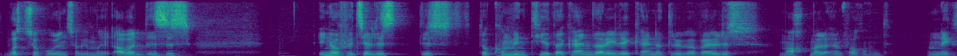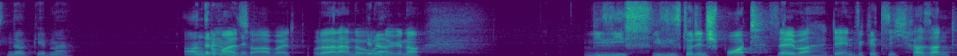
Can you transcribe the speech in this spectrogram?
was zu holen, sage ich mal. Aber das ist inoffiziell, das, das dokumentiert da keiner, da redet keiner drüber, weil das macht man einfach und am nächsten Tag geht man eine andere Normal Runde. zur Arbeit oder eine andere genau. Runde, genau. Wie siehst, wie siehst du den Sport selber? Der entwickelt sich rasant.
